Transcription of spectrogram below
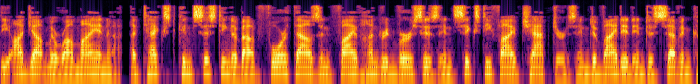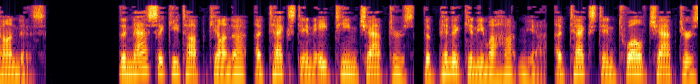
The Adhyatma Ramayana, a text consisting about 4,500 verses in 65 chapters and divided into seven khandas. The Nasikitapakhyana, a text in 18 chapters, the Pinakini a text in 12 chapters,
